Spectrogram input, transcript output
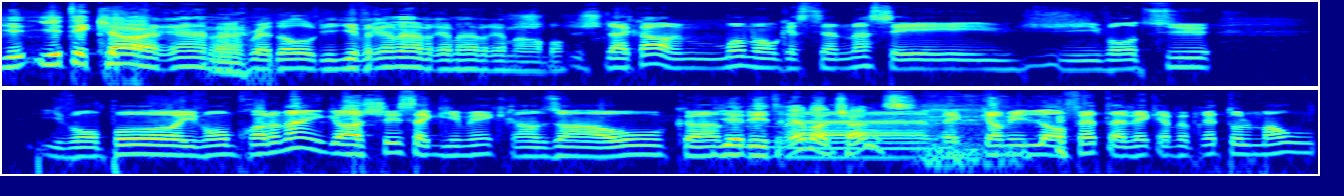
il, il était cœurant, Matt Ouais. Riddle. Il est vraiment, vraiment, vraiment bon. Je je suis d'accord. Moi, mon questionnement, c'est ils vont-tu. Ils vont pas. Ils vont probablement gâcher sa gimmick rendue en haut comme. Il y a des très bonnes chances. Avec, comme ils l'ont fait avec à peu près tout le monde.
